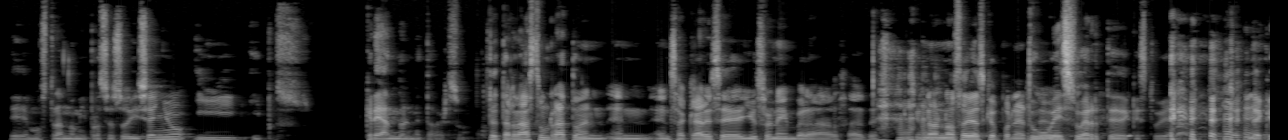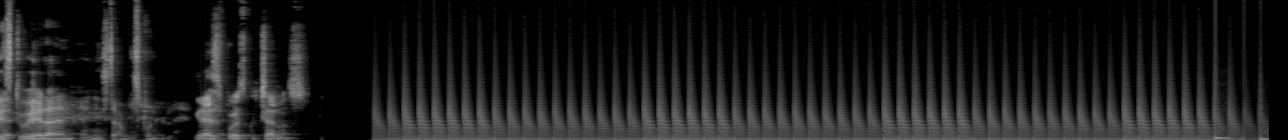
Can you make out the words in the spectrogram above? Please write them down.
eh, mostrando mi proceso de diseño y, y, pues creando el metaverso. Te tardaste un rato en, en, en sacar ese username, ¿verdad? O sea, de, no, no sabías qué poner. Tuve suerte de que estuviera, de que estuviera en, en Instagram disponible. Gracias por escucharnos.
